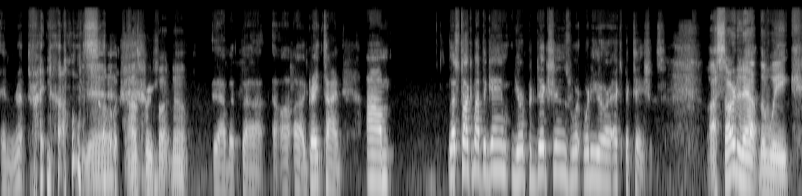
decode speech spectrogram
and ripped right now. yeah, so, I was pretty fucked up. yeah, but uh, uh, uh, great time. Um, let's talk about the game. Your predictions. What, what are your expectations? I started out the week.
